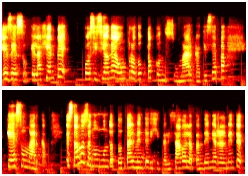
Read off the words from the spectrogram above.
es eso, que la gente posicione a un producto con su marca, que sepa qué es su marca. Estamos en un mundo totalmente digitalizado, la pandemia realmente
